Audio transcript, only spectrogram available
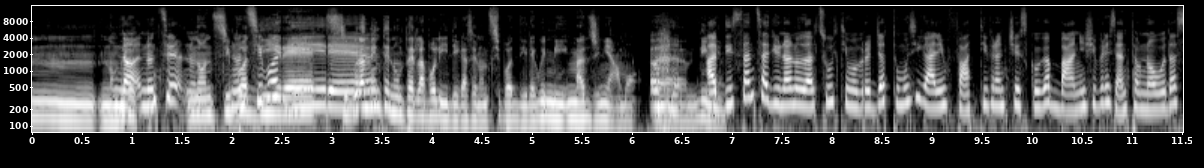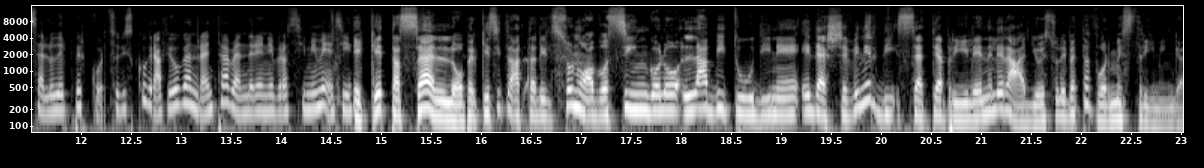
mm, non, No, ve- non si- non- non si può, si può dire, dire. Sicuramente non per la politica se non si può dire, quindi immaginiamo. eh. A distanza di un anno dal suo ultimo progetto musicale, infatti, Francesco Gabbani ci presenta un nuovo tassello del percorso discografico che andrà a intraprendere nei prossimi mesi. E che tassello, perché si tratta del suo nuovo singolo L'abitudine ed esce venerdì 7 aprile nelle radio e sulle piattaforme streaming.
